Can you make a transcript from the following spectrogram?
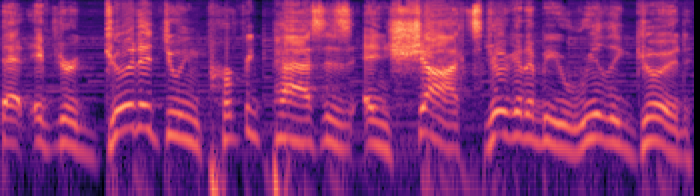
that if you're good at doing perfect passes and shots, you're going to be really good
